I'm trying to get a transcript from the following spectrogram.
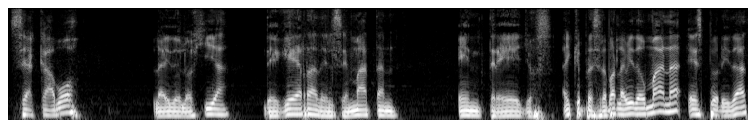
se acabó la ideología de guerra del se matan entre ellos. Hay que preservar la vida humana, es prioridad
